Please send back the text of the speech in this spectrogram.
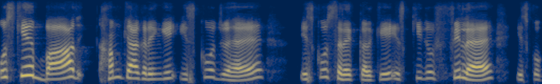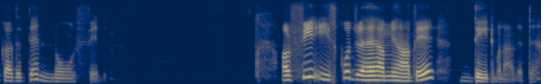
उसके बाद हम क्या करेंगे? इसको जो है, इसको सेलेक्ट करके इसकी जो फिल है, इसको कर देते हैं नो फिल और फिर इसको जो है हम यहाँ पे डेट बना देते हैं.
